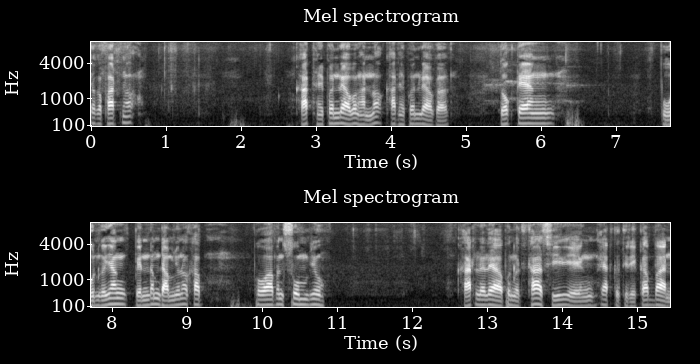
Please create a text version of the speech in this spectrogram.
จักรพรรดิเนาะคัดให้เพิ่นแล้วบางหันเนาะคัดให้เพิ่นแล้วก็ตกแต่ง ปูนก็ยังเป็นดำๆอยู่นะครับ เพราะว่ามันซุ่มอยู่คัดแล้วแล้วเพิ่นก็ทาสีเองแอดก็สิดกลับบ้าน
